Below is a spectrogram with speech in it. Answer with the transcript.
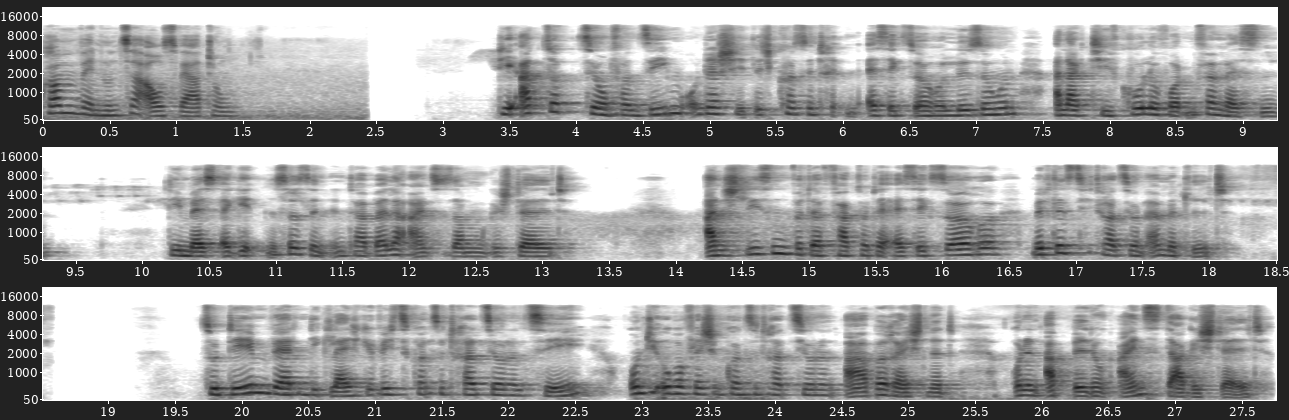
Kommen wir nun zur Auswertung. Die Adsorption von sieben unterschiedlich konzentrierten Essigsäurelösungen an Aktivkohle wurden vermessen. Die Messergebnisse sind in Tabelle 1 zusammengestellt. Anschließend wird der Faktor der Essigsäure mittels Titration ermittelt. Zudem werden die Gleichgewichtskonzentrationen C und die Oberflächenkonzentrationen A berechnet und in Abbildung 1 dargestellt.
